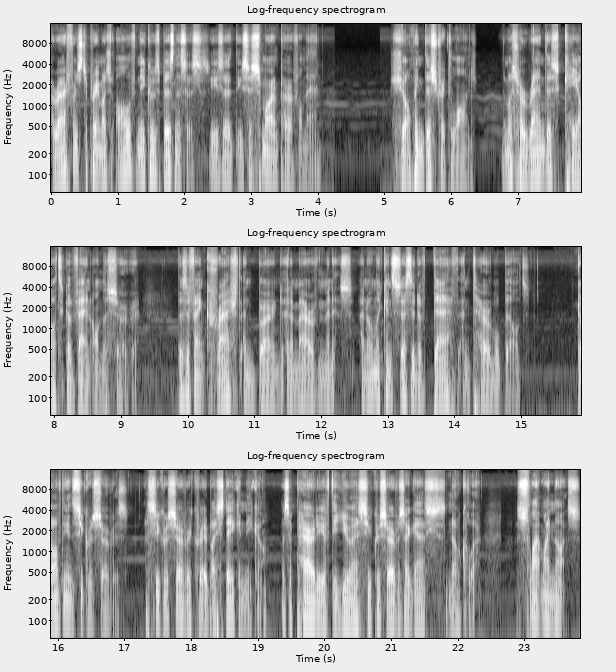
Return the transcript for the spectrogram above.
A reference to pretty much all of Nico's businesses. He's a he's a smart and powerful man. Shopping District launch. The most horrendous, chaotic event on the server. This event crashed and burned in a matter of minutes, and only consisted of death and terrible builds. Govdian Secret Service. A secret server created by Steak and Nico. As a parody of the US Secret Service, I guess. No clue. Slap my nuts.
